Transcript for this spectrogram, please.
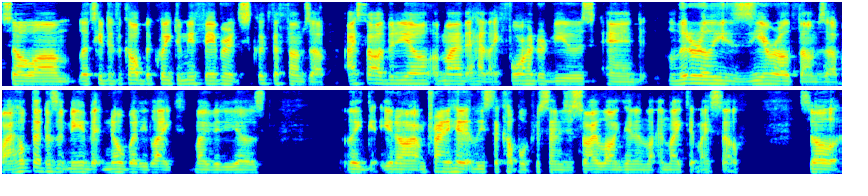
So um, let's get to the call. But quick, do me a favor, just click the thumbs up. I saw a video of mine that had like 400 views and literally zero thumbs up. I hope that doesn't mean that nobody liked my videos. Like, you know, I'm trying to hit at least a couple of percentages. So I logged in and, and liked it myself. So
